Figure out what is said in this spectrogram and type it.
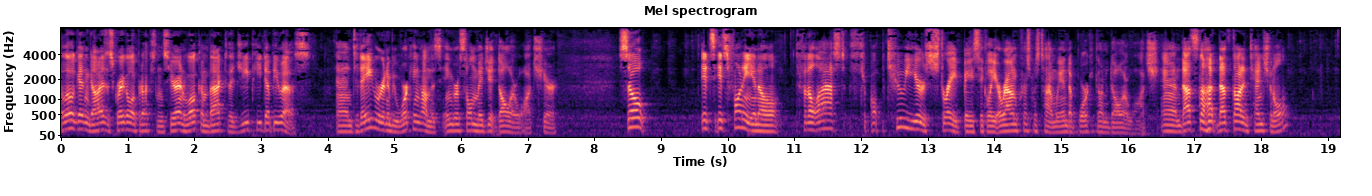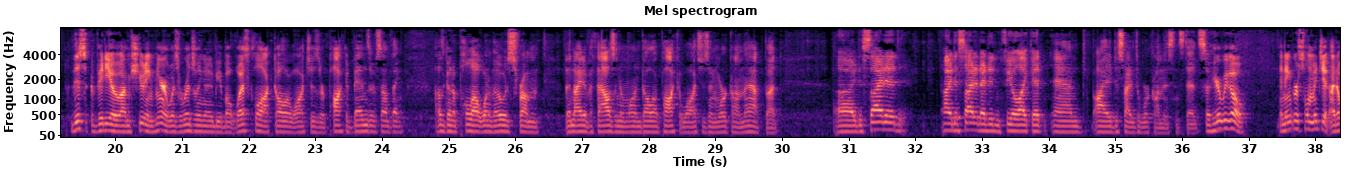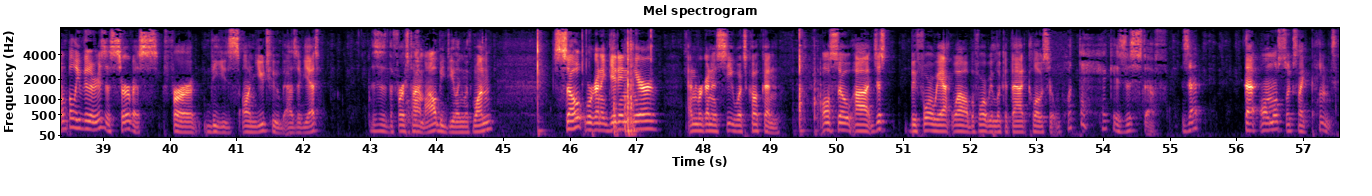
Hello again guys, it's Gregola Productions here and welcome back to the GPWS. And today we're going to be working on this Ingersoll Midget dollar watch here. So, it's it's funny, you know, for the last oh, two years straight, basically, around Christmas time, we end up working on a dollar watch. And that's not, that's not intentional. This video I'm shooting here was originally going to be about Westclox dollar watches or pocket Bens or something. I was going to pull out one of those from the night of a thousand and one dollar pocket watches and work on that. But I decided I decided I didn't feel like it and I decided to work on this instead. So here we go. An Ingersoll Midget. I don't believe there is a service for these on YouTube as of yet. This is the first time I'll be dealing with one. So we're going to get in here and we're going to see what's cooking. Also, uh, just before we, well, before we look at that closer, what the heck is this stuff? Is that that almost looks like paint.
